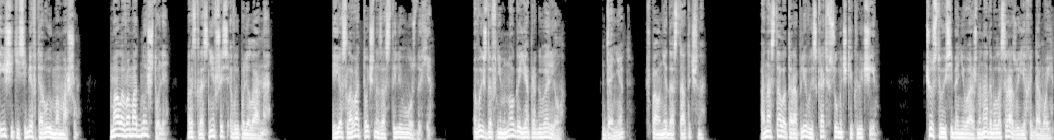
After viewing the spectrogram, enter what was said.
Ищите себе вторую мамашу. Мало вам одной, что ли? Раскрасневшись, выпалила она. Ее слова точно застыли в воздухе. Выждав немного, я проговорил. «Да нет, Вполне достаточно. Она стала торопливо искать в сумочке ключи. «Чувствую себя неважно, надо было сразу ехать домой.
